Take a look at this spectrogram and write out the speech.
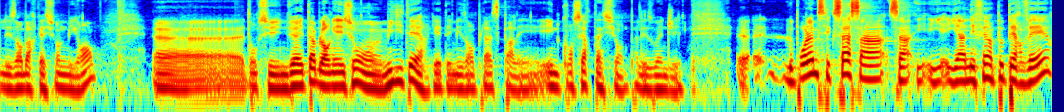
les embarcations de migrants. Donc c'est une véritable organisation militaire qui a été mise en place par les, et une concertation par les ONG. le problème, c'est que ça, il ça, y a un effet un peu pervers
